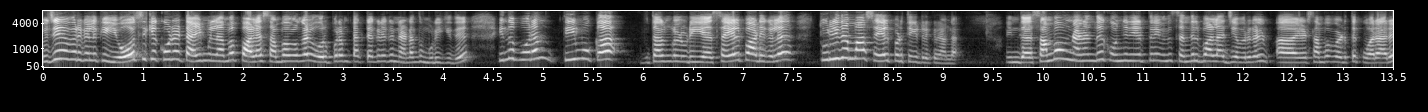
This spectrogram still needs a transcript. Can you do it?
விஜய் அவர்களுக்கு யோசிக்க கூட டைம் இல்லாம பல சம்பவங்கள் ஒரு புறம் டக் டக்கு நடந்து முடிக்குது. இந்த புறம் திமுக தங்களுடைய செயல்பாடுகளை துரிதமா செயல்படுத்திக்கிட்டு இருக்கிறாங்க. இந்த சம்பவம் நடந்து கொஞ்ச நேரத்துல வந்து செந்தில் பாலாஜி அவர்கள் சம்பவ இடத்துக்கு வராரு.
